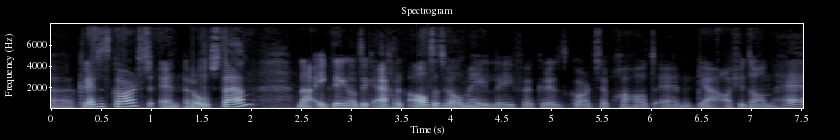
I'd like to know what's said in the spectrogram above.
uh, creditcards en rood staan. Nou, ik denk dat ik eigenlijk altijd wel mijn hele leven creditcards heb gehad. En ja, als je dan hè,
